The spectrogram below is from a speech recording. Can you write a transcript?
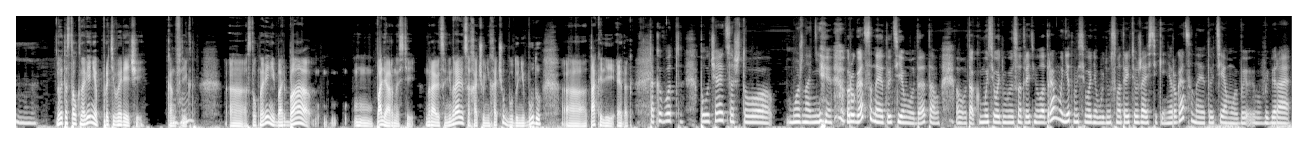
Ну, это столкновение противоречий, конфликт. А, столкновение и борьба полярностей. Нравится, не нравится, хочу, не хочу, буду, не буду, а, так или эдак. Так и вот получается, что можно не ругаться на эту тему, да, там, вот так, мы сегодня будем смотреть мелодраму, нет, мы сегодня будем смотреть ужастики, не ругаться на эту тему, вы- выбирая,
